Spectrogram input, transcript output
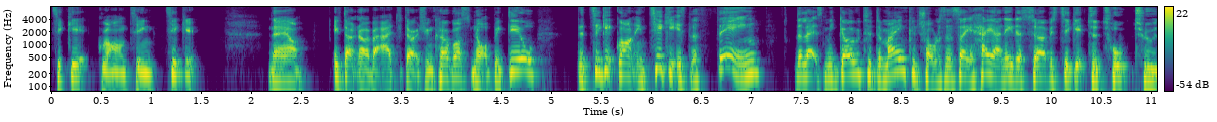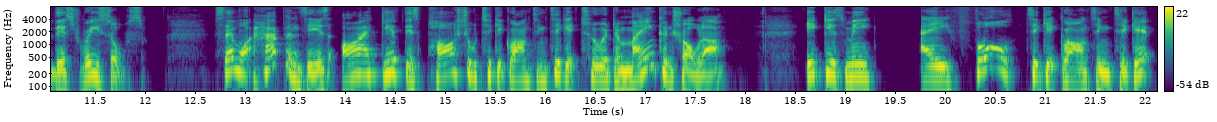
ticket granting ticket. Now, if you don't know about Active Directory and Kerberos, not a big deal. The ticket granting ticket is the thing that lets me go to domain controllers and say, hey, I need a service ticket to talk to this resource. So then what happens is I give this partial ticket granting ticket to a domain controller. It gives me a full ticket granting ticket,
